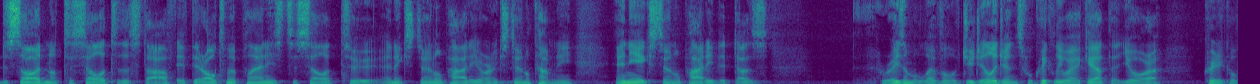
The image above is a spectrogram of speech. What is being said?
decide not to sell it to the staff, if their ultimate plan is to sell it to an external party or an external company, any external party that does a reasonable level of due diligence will quickly work out that you're a critical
